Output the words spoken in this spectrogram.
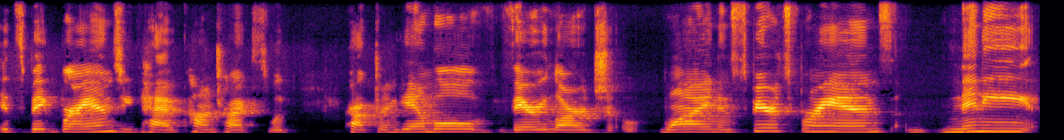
it's big brands. You've had contracts with Procter and Gamble, very large wine and spirits brands, many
